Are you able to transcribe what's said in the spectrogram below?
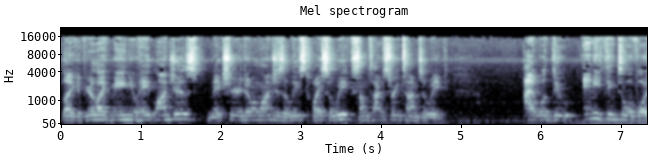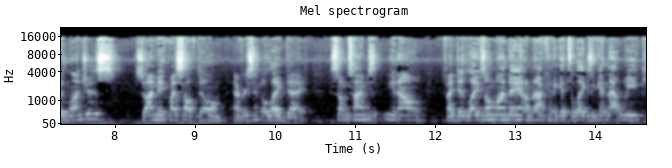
like if you're like me and you hate lunges, make sure you're doing lunges at least twice a week, sometimes three times a week. I will do anything to avoid lunges, so I make myself do them every single leg day. Sometimes, you know, If I did legs on Monday and I'm not going to get to legs again that week,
